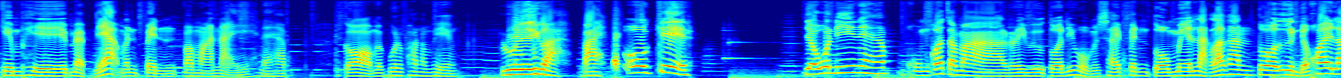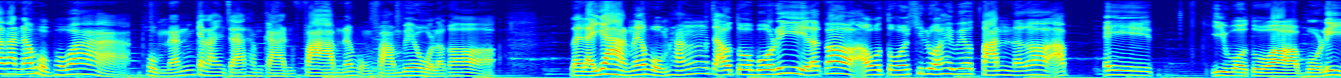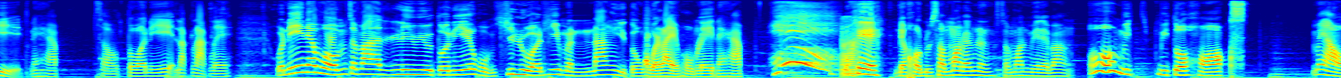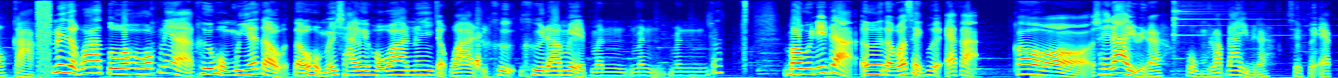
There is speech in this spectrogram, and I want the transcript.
เกมเพย์แมปเนี้ยมันเป็นประมาณไหนนะครับ ก็ไม่พูดพร่ำทำเพลงลุยเลยดีกว่า ไป โอเค เดี๋ยววันนี้นะครับผมก็จะมารีวิวตัวที่ผมใช้เป็นตัวเมนหลักแล้วกันตัวอื่นเดี๋ยวค่อยแล้วกันนะผมเพราะว่าผมนั้นกำลังจะทำการฟาร์มนะผมฟาร์มเวลแล้วก็หลาย ๆ อย่างนะครับผมทั้งจะเอาตัวโบลี่แล้วก็เอาตัวคิรัวให้เวลตัน แล้วก็อัพเออีโวตัวโบลี่นะครับสองตัวนี้หลัก ๆ เลย วันนี้เนี่ยผมจะมารีวิวตัวนี้นะผมคิรัวที่มันนั่งอยู่ตรงหัวไหล่ผมเลยนะครับ โอเค เดี๋ยวขอดูซัมมอนแป๊บนึงซัมมอนมีอะไรบ้าง โอ้ มี มีตัวฮอคส์ไม่เอากาก เนื่องจากว่าตัวฮอคเนี่ย คือผมมีนะแต่แต่ว่าผมไม่ใช้เลยเพราะว่าเนื่องจากว่าคือคือดาเมจมันมันมันก็เบาไปนิดอะเออแต่ว่าเซกเพอร์แอคอะก็ใช้ได้อยู่นะ ผมรับได้อยู่นะเซกเพอร์แอค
